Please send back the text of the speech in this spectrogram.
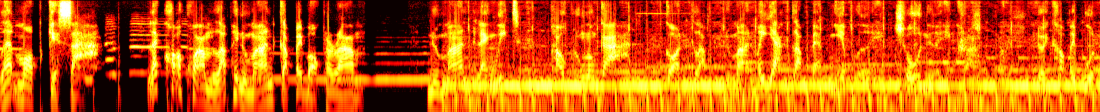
และมอบเกษาและข้อความลับให้หนุมานกลับไปบอกพระราม นุมานแพลงวิทเผากรุงลงกา ก่อนกลับหนุมานไม่อยากกลับแบบเงียบเลย โชว์เหนืออีกครั้ง โดยเข้าไปป่วน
